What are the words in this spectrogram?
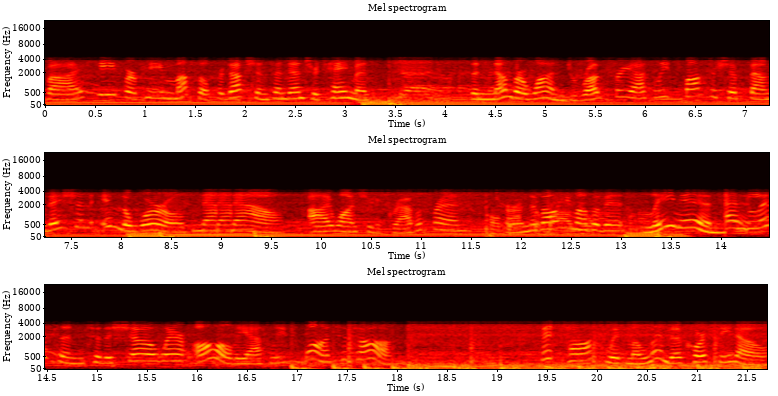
by P4P Muscle Productions and Entertainment, the number one drug free athlete sponsorship foundation in the world. Now, I want you to grab a friend, turn the volume up a bit, lean in, and listen to the show where all the athletes want to talk. Fit Talk with Melinda Corsino.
